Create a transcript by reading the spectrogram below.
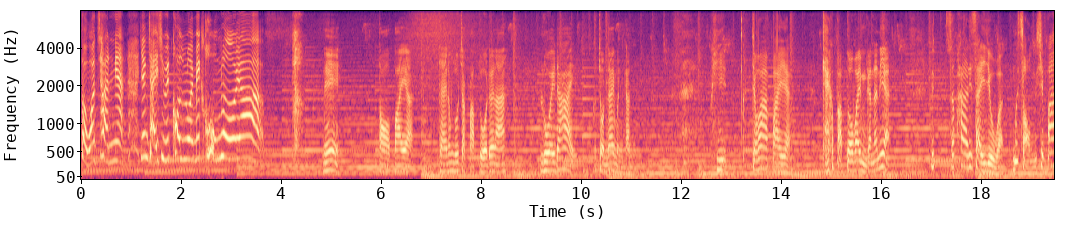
แต่ว่าฉันเนี่ยยังใช้ชีวิตคนรวยไม่คุ้มเลยอะนี่ต่อไปอะ แกต้องรู้จักปรับตัวด้วยนะ รวยได้ก็จนได้เหมือนกัน พี่จะว่าไปอะ แกก็ปรับตัวไวเหมือนกันนะเนี่ยนี่เสื้อผ้าที่ใส่อยู่อะมือสองใช่ปะ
